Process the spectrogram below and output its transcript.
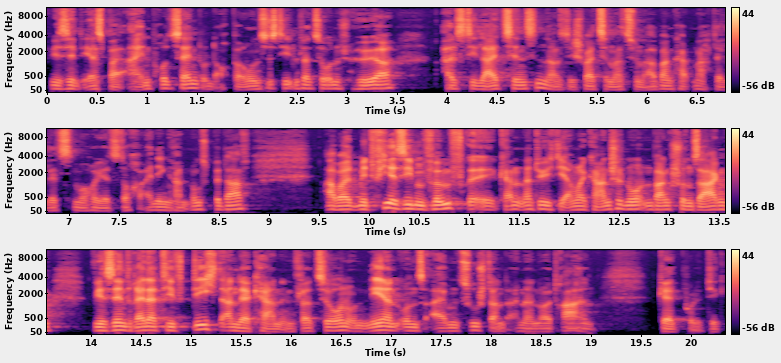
Wir sind erst bei 1% und auch bei uns ist die Inflation höher als die Leitzinsen. Also die Schweizer Nationalbank hat nach der letzten Woche jetzt doch einigen Handlungsbedarf. Aber mit 4,75 kann natürlich die amerikanische Notenbank schon sagen, wir sind relativ dicht an der Kerninflation und nähern uns einem Zustand einer neutralen Geldpolitik.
